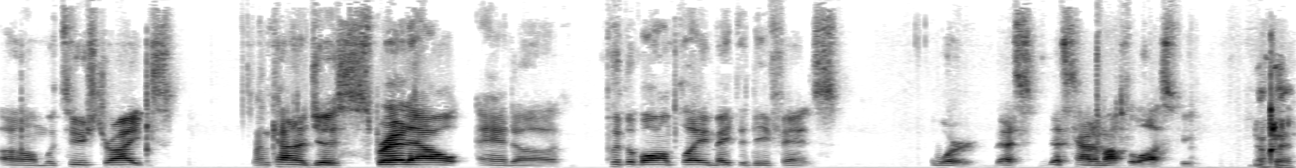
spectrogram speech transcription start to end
um, with two strikes, I'm kind of just spread out and uh, put the ball in play, make the defense work. That's that's kind of my philosophy. Okay.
